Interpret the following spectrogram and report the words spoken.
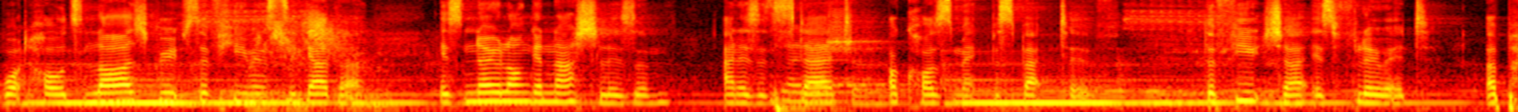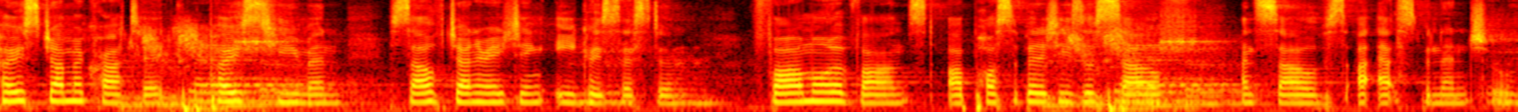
what holds large groups of humans together is no longer nationalism and is instead a cosmic perspective. The future is fluid, a post democratic, post human, self generating ecosystem. Far more advanced, our possibilities of self and selves are exponential.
